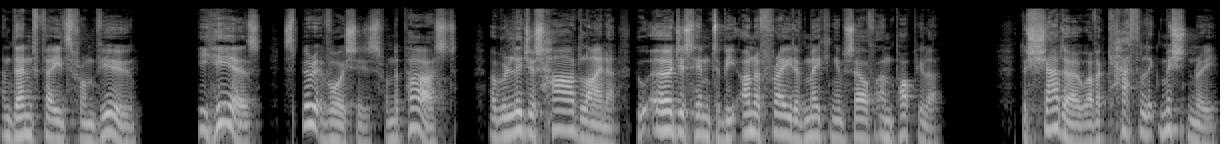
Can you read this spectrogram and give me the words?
and then fades from view. He hears spirit voices from the past, a religious hardliner who urges him to be unafraid of making himself unpopular. The shadow of a Catholic missionary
